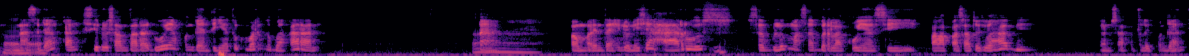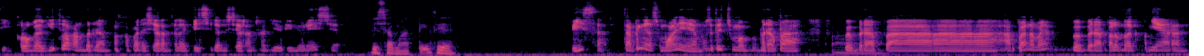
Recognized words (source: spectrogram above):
Ah, Nah, ah. sedangkan si Nusantara 2 yang penggantinya tuh kemarin kebakaran. Nah, Ah, Pemerintah Indonesia harus sebelum masa berlakunya si Palapa 1 itu habis dengan satelit pengganti. Kalau nggak gitu akan berdampak kepada siaran televisi dan siaran radio di Indonesia. bisa mati tuh ya bisa. Tapi nggak semuanya ya. Maksudnya cuma beberapa beberapa apa namanya beberapa lembaga penyiaran.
